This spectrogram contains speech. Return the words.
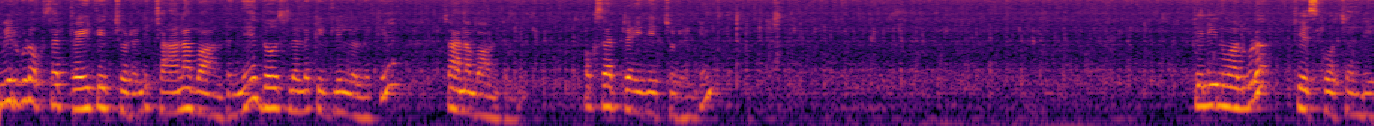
మీరు కూడా ఒకసారి ట్రై చేసి చూడండి. చాలా బాగుంటుంది. దోశలకి ఇడ్లీలకి చాలా బాగుంటుంది. ఒకసారి ట్రై చేసి చూడండి. తెలియని వాళ్ళు కూడా చేసుకోవచ్చండి.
